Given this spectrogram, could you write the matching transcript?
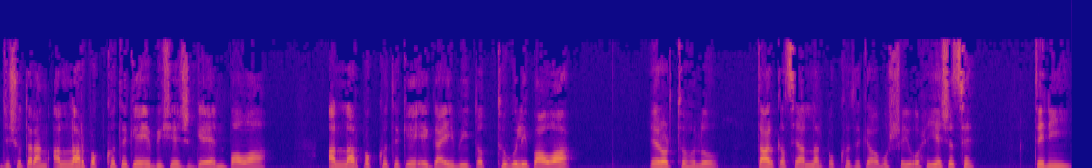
যে সুতরাং আল্লাহর পক্ষ থেকে বিশেষ জ্ঞান পাওয়া আল্লাহর পক্ষ থেকে এ গাইবী তথ্যগুলি পাওয়া, এর অর্থ হল তার কাছে আল্লাহর পক্ষ থেকে অবশ্যই ওহি এসেছে। তিনি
